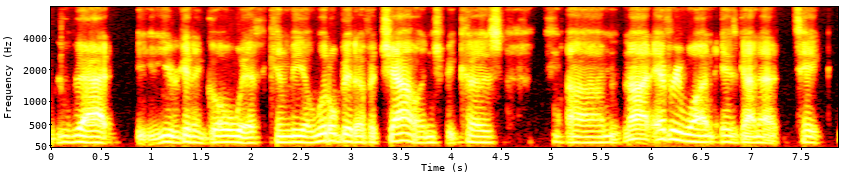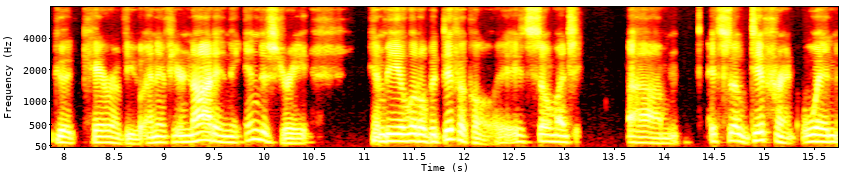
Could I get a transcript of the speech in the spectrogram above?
that you're going to go with can be a little bit of a challenge because um, not everyone is going to take good care of you and if you're not in the industry can be a little bit difficult it's so much um, it's so different when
